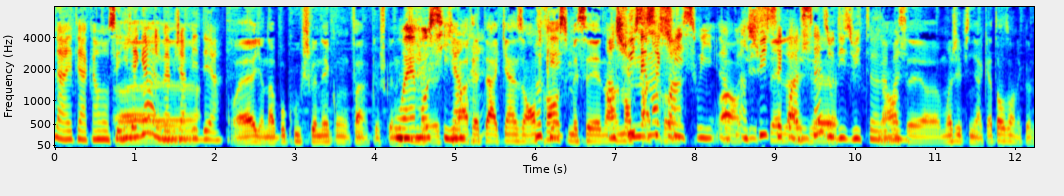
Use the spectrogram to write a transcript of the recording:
d'arrêter à 15 ans, c'est Euh, illégal même, j'ai envie de dire. Ouais, il y en a beaucoup que je connais, enfin que je connais, Ouais, moi euh, aussi, qui ont hein. arrêté à 15 ans en. France, mais c'est normalement Suisse, pas Même en Suisse, oui. En en Suisse, c'est quoi l'âge, 16 euh, ou 18 euh, Non, euh, moi j'ai fini à 14 ans l'école.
